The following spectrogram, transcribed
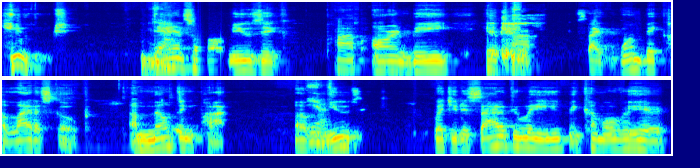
huge. Yeah. Dance hall music, pop, R and B, hip hop. it's like one big kaleidoscope, a melting pot of yes. music. But you decided to leave and come over here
